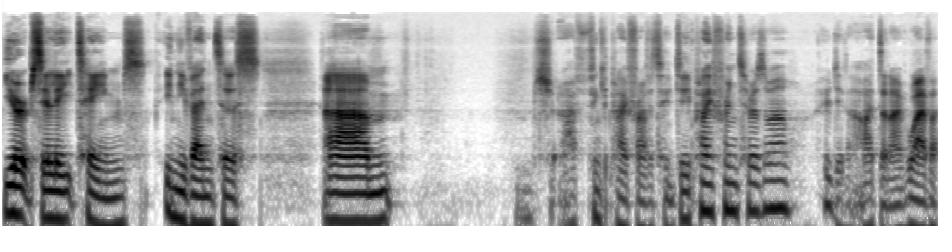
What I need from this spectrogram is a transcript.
Europe's elite teams in Juventus. Um, I think he played for other teams. Did he play for Inter as well? Who did that? I don't know. Whatever.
